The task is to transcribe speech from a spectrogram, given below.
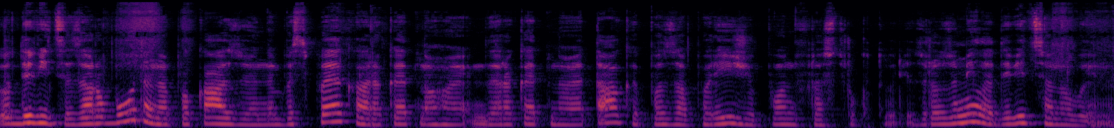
І от дивіться, зароботана показує небезпека ракетного, ракетної атаки по Запоріжжю, по інфраструктурі. Зрозуміли? Дивіться новини.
